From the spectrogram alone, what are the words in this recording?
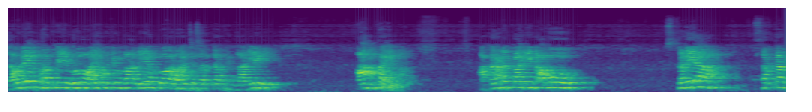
ಯಾವುದೇ ಪ್ರಕ್ರಿಯೆಗಳು ಆಯೋಗದಿಂದಾಗಲಿ ಅಥವಾ ರಾಜ್ಯ ಸರ್ಕಾರದಿಂದಾಗಲಿ ಆಗ್ತಾ ಇಲ್ಲ. ಆ ಕಾರಣಕ್ಕಾಗಿ ನಾವು ಸ್ಥಳೀಯ ಸರ್ಕಾರ,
